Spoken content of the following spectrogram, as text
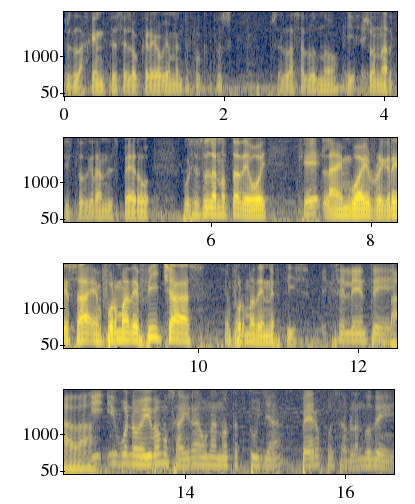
pues la gente se lo cree obviamente porque pues, pues es la salud, ¿no? Y Sí. son artistas grandes, pero pues esa es la nota de hoy, que la MY regresa en forma de fichas, en forma de NFTs. Excelente. Va, va. Y, y bueno, íbamos a ir a una nota tuya, pero pues hablando de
